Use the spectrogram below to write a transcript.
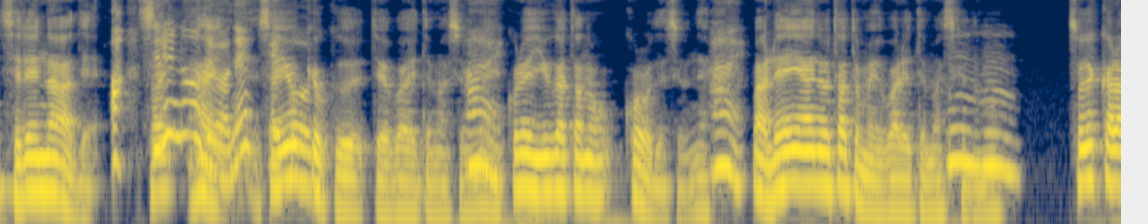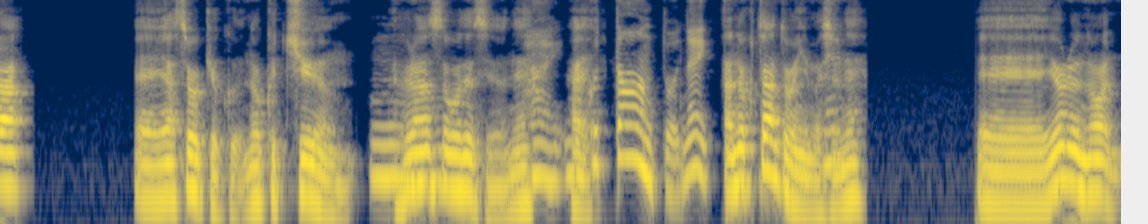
セレナーデ。あ、セレナーデはね、い作用曲と呼ばれてますよね。はいこれ夕方の頃ですよね。はい。まあ恋愛の歌とも呼ばれてますけども。うんうんそれから、えー野草曲、ノクチューン。うんフランス語ですよね。はい。ノクターンとね。あ、ノクターンとも言いますよね。えー夜の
